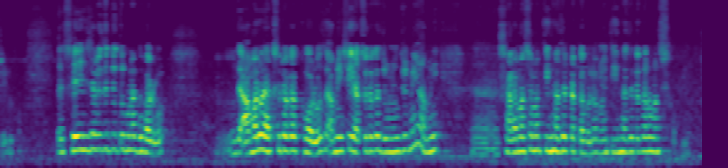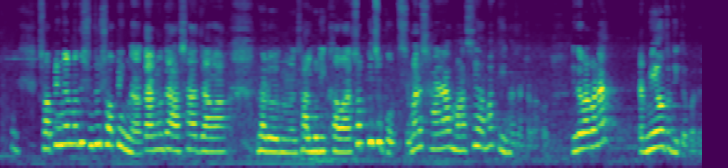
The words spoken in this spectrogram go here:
সেরকম। তা সেই হিসাবে যদি তোমরা ধরো যে আমারও একশো টাকা খরচ আমি সেই একশো টাকা জমি জমি আমি সারা মাসে আমার তিন হাজার টাকা হলো। আমি তিন হাজার টাকার আমার শপিং শপিংয়ের মধ্যে শুধু শপিং না তার মধ্যে আসা যাওয়া ধরো ঝালমুড়ি খাওয়া সব কিছু করছে। মানে সারা মাসে আমার তিন হাজার টাকা দিতে পারবে না? একটা মেয়েও তো দিতে পারে।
